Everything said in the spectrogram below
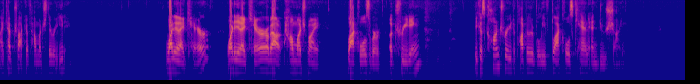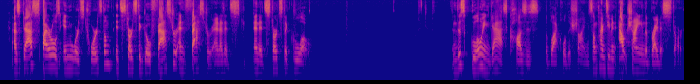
I kept track of how much they were eating. Why did I care? Why did I care about how much my black holes were accreting? Because contrary to popular belief, black holes can and do shine. As gas spirals inwards towards them, it starts to go faster and faster, and, as it's, and it starts to glow. And this glowing gas causes the black hole to shine, sometimes even outshining the brightest stars.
